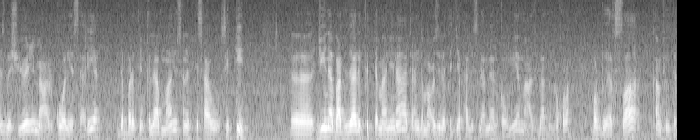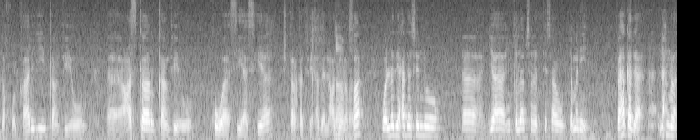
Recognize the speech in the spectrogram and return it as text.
الحزب الشيوعي مع القوى اليسارية دبرت انقلاب مايو سنة 69 جينا بعد ذلك في الثمانينات عندما عزلت الجبهة الإسلامية القومية مع أسباب أخرى. برضو إقصاء كان فيه تدخل خارجي كان فيه عسكر كان فيه قوى سياسية اشتركت في هذا العزل نعم. والإقصاء والذي حدث أنه جاء انقلاب سنة 89 فهكذا نحن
